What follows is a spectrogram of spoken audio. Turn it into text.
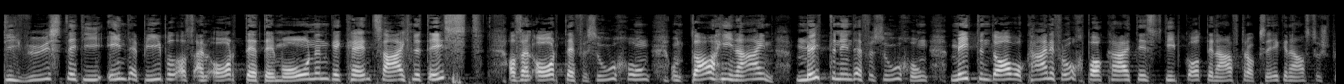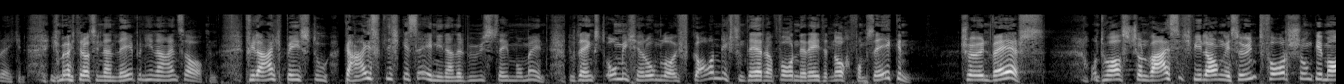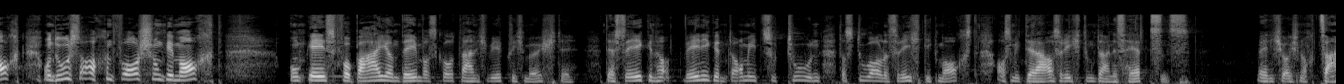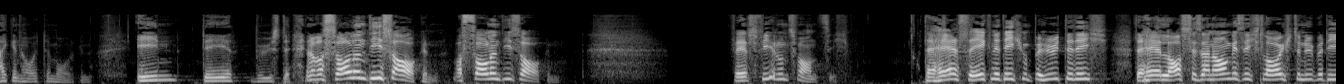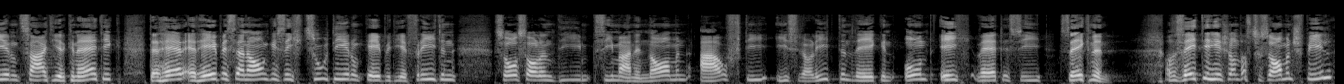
Die Wüste, die in der Bibel als ein Ort der Dämonen gekennzeichnet ist, als ein Ort der Versuchung. Und da hinein, mitten in der Versuchung, mitten da, wo keine Fruchtbarkeit ist, gibt Gott den Auftrag, Segen auszusprechen. Ich möchte das in dein Leben hinein sagen. Vielleicht bist du geistlich gesehen in einer Wüste im Moment. Du denkst, um mich herum läuft gar nichts und der da vorne redet noch vom Segen. Schön wär's. Und du hast schon weiß ich wie lange Sündforschung gemacht und Ursachenforschung gemacht und gehst vorbei an dem, was Gott eigentlich wirklich möchte. Der Segen hat weniger damit zu tun, dass du alles richtig machst, als mit der Ausrichtung deines Herzens. Werde ich euch noch zeigen heute Morgen. In der Wüste. Ja, was sollen die sagen? Was sollen die sagen? Vers 24. Der Herr segne dich und behüte dich. Der Herr lasse sein Angesicht leuchten über dir und sei dir gnädig. Der Herr erhebe sein Angesicht zu dir und gebe dir Frieden. So sollen die, sie meinen Namen auf die Israeliten legen und ich werde sie segnen. Also seht ihr hier schon das Zusammenspiel?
